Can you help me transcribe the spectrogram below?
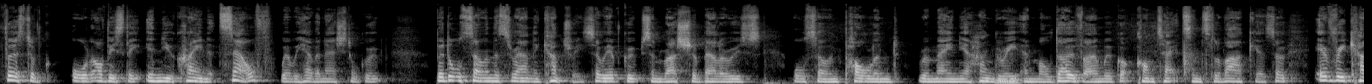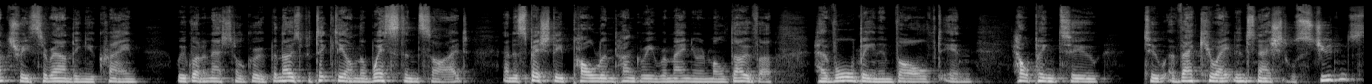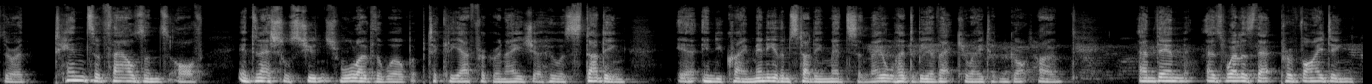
first of all, obviously in Ukraine itself, where we have a national group, but also in the surrounding countries. So we have groups in Russia, Belarus, also in Poland, Romania, Hungary, mm. and Moldova, and we've got contacts in Slovakia. So every country surrounding Ukraine, we've got a national group, and those particularly on the western side, and especially Poland, Hungary, Romania, and Moldova, have all been involved in helping to to evacuate international students. There are tens of thousands of international students from all over the world, but particularly Africa and Asia, who are studying in Ukraine. Many of them studying medicine. They all had to be evacuated and got home. And then, as well as that, providing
